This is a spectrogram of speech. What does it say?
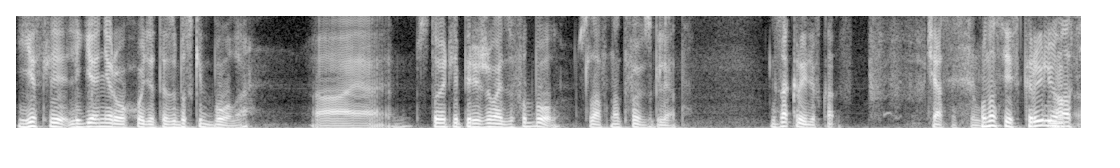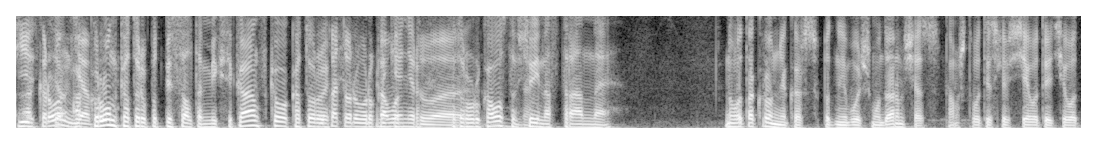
Если легионеры уходят из баскетбола, а, э, стоит ли переживать за футбол? Слав, на твой взгляд. Закрыли в, в- в частности. У нас есть крылья, у Ну, нас есть Акрон я- Акрон, который подписал там мексиканского, который... у которого руководство... у которого руководство да. все иностранное. Ну вот Акрон, мне кажется, под наибольшим ударом сейчас, потому что вот если все вот эти вот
